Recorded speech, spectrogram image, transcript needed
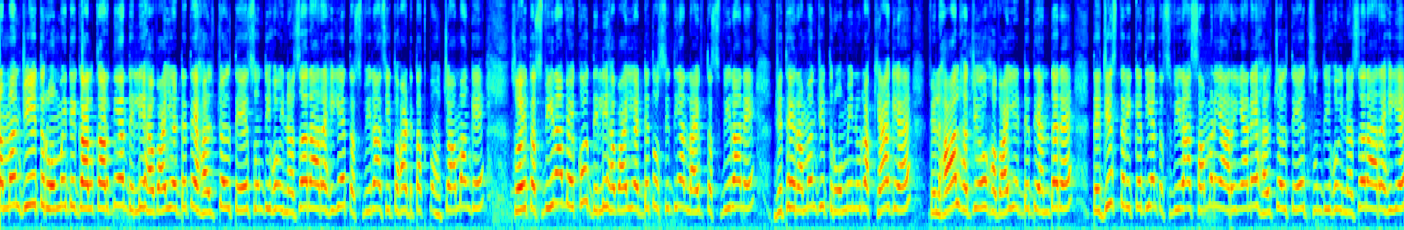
ਰਮਨਜੀਤ ਰੋਮੀ ਦੀ ਗੱਲ ਕਰਦੇ ਹਾਂ। ਦਿੱਲੀ ਹਵਾਈ ਅੱਡੇ ਤੇ ਹਲਚਲ ਤੇਜ਼ ਹੁੰਦੀ ਹੋਈ ਨਜ਼ਰ ਆ ਰਹੀ ਹੈ। ਤਸਵੀਰਾਂ ਅਸੀਂ ਤੁਹਾਡੇ ਤੱਕ ਪਹੁੰਚਾਵਾਂਗੇ। ਸੋ ਇਹ ਤਸਵੀਰਾਂ ਵੇਖੋ, ਦਿੱਲੀ ਹਵਾਈ ਅੱਡੇ ਤੋਂ ਸਿੱਧੀਆਂ ਲਾਈਵ ਤਸਵੀਰਾਂ ਨੇ, ਜਿੱਥੇ ਰਮਨਜੀਤ ਰੋਮੀ ਨੂੰ ਰੱਖਿਆ ਗਿਆ ਹੈ। ਫਿਲਹਾਲ ਹਜੇ ਉਹ ਹਵਾਈ ਅੱਡੇ ਦੇ ਅੰਦਰ ਹੈ ਤੇ ਜਿਸ ਤਰੀਕੇ ਦੀਆਂ ਤਸਵੀਰਾਂ ਸਾਹਮਣੇ ਆ ਰਹੀਆਂ ਨੇ, ਹਲਚਲ ਤੇਜ਼ ਹੁੰਦੀ ਹੋਈ ਨਜ਼ਰ ਆ ਰਹੀ ਹੈ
